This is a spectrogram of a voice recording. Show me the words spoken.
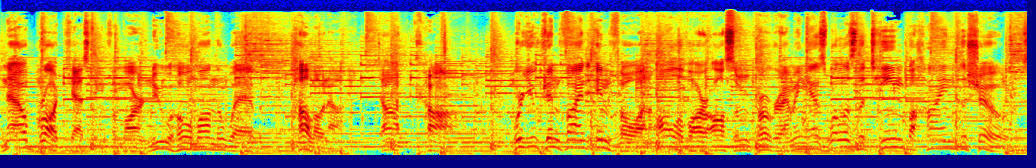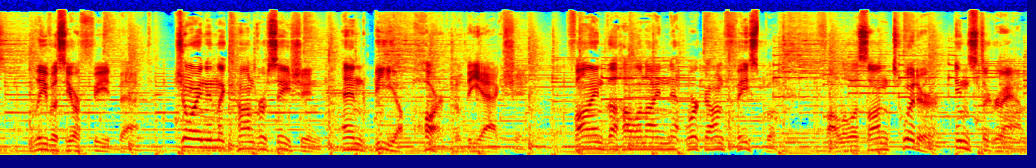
Now broadcasting from our new home on the web, hollow9.com, where you can find info on all of our awesome programming as well as the team behind the shows. Leave us your feedback, join in the conversation, and be a part of the action. Find the Hollow Nine Network on Facebook. Follow us on Twitter, Instagram,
